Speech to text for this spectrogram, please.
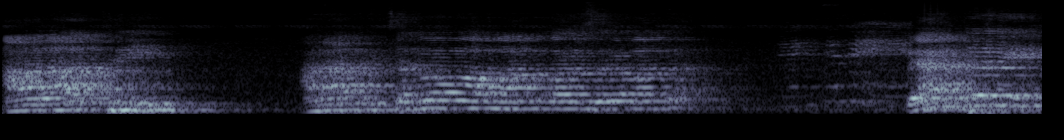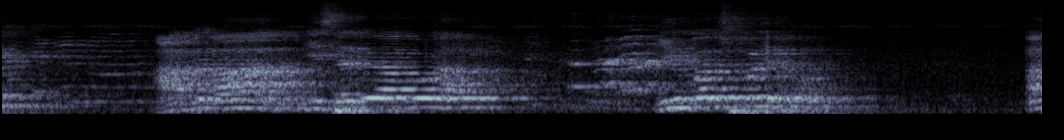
ఆ రాత్రి మనసులో మాట వెంటనే. అక్కడ ఈ శరీరా కూడా. ఈ మర్చిపోయావు ఆ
